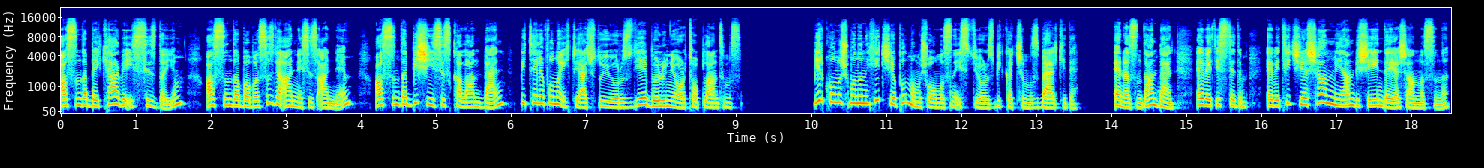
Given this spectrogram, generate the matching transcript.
Aslında bekar ve işsiz dayım, aslında babasız ve annesiz annem, aslında bir şeysiz kalan ben, bir telefona ihtiyaç duyuyoruz diye bölünüyor toplantımız. Bir konuşmanın hiç yapılmamış olmasını istiyoruz birkaçımız belki de. En azından ben. Evet istedim. Evet hiç yaşanmayan bir şeyin de yaşanmasını.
